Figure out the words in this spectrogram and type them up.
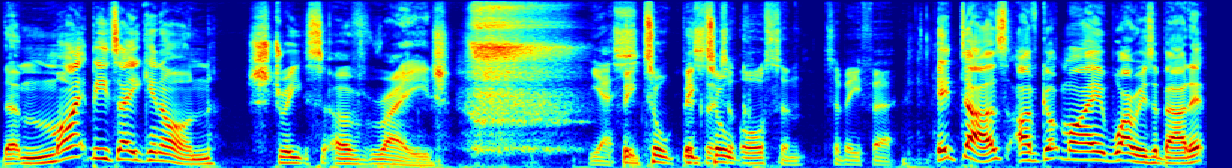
that might be taking on Streets of Rage. Yes. Big talk, big this talk. awesome. To be fair. It does. I've got my worries about it,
